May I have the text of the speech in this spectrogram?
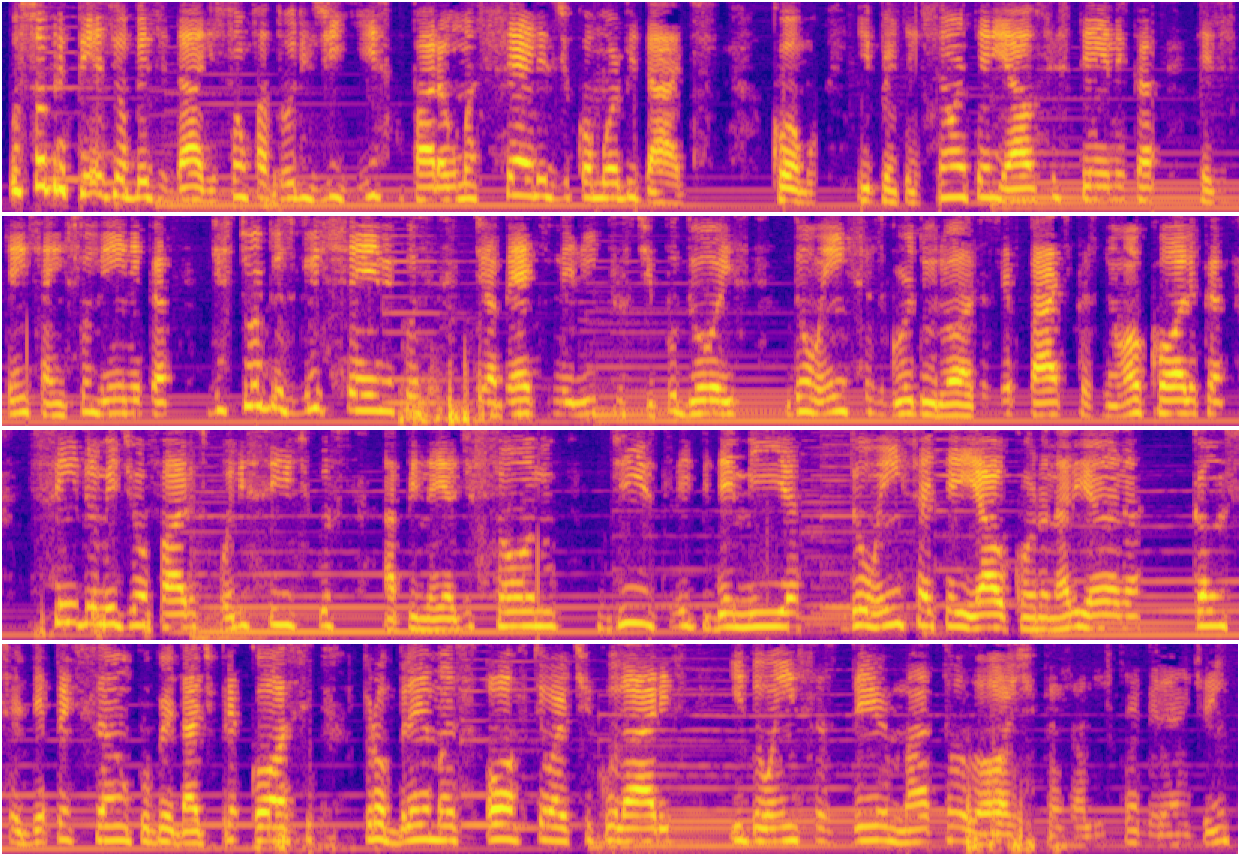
O sobrepeso e a obesidade são fatores de risco para uma série de comorbidades, como hipertensão arterial sistêmica, resistência insulínica, distúrbios glicêmicos, diabetes mellitus tipo 2, doenças gordurosas hepáticas não alcoólicas, síndrome de ovários policísticos, apneia de sono, dislipidemia, doença arterial coronariana, câncer, depressão, puberdade precoce, problemas osteoarticulares e doenças dermatológicas. A lista é grande, hein?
